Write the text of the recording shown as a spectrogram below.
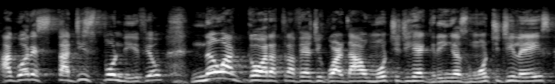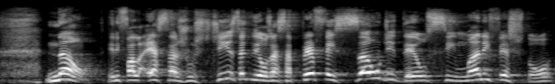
agora está disponível, não agora através de guardar um monte de regrinhas, um monte de leis, não, ele fala, essa justiça de Deus, essa perfeição de Deus se manifestou,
